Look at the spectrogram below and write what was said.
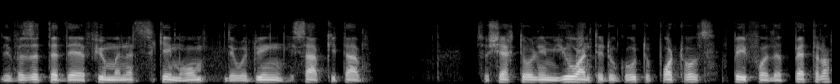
They visited there a few minutes, came home. They were doing Hisab Kitab. So Sheikh told him, You wanted to go to potholes, pay for the petrol,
